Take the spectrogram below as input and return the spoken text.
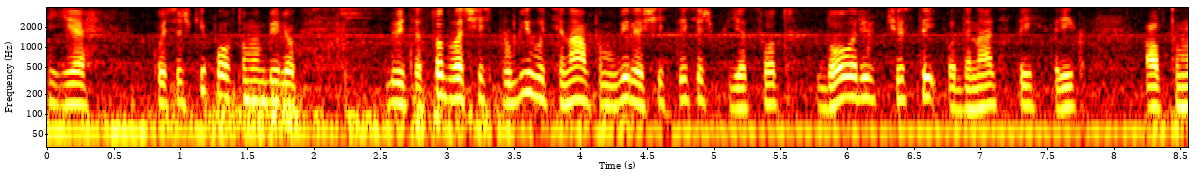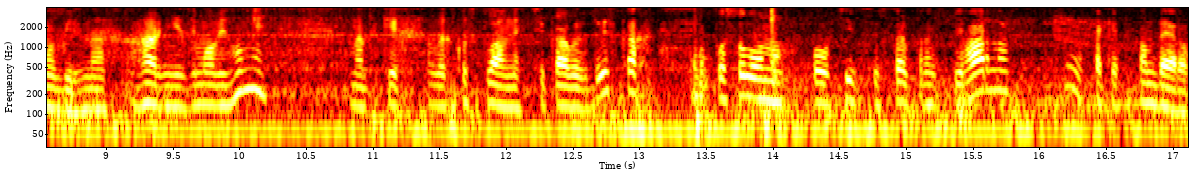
є косячки по автомобілю. Дивіться, 126 пробігу, ціна автомобіля 6500 доларів, чистий 11 рік автомобіль. На гарній зимовій гумі, на таких легкосплавних цікавих дисках. По салону, по автівці все в принципі гарно. Ну, так як Сандеро.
